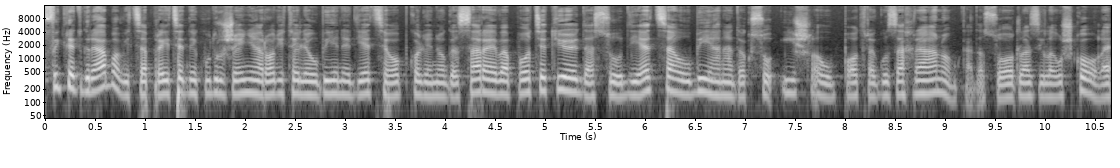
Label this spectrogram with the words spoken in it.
Fikret Grabovica, predsjednik udruženja roditelja ubijene djece opkoljenog Sarajeva, podsjetio je da su djeca ubijana dok su išla u potragu za hranom kada su odlazila u škole,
